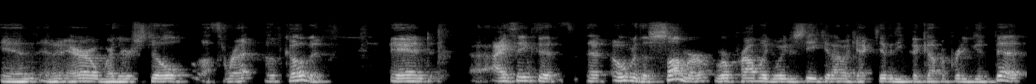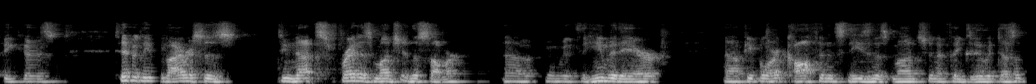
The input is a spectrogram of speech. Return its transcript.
in, in an era where there's still a threat of COVID. And I think that that over the summer we're probably going to see economic activity pick up a pretty good bit because typically viruses do not spread as much in the summer uh, with the humid air uh, people aren't coughing and sneezing as much, and if they do, it doesn't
